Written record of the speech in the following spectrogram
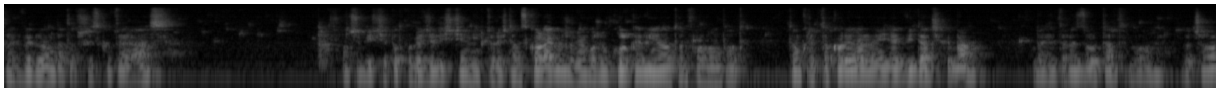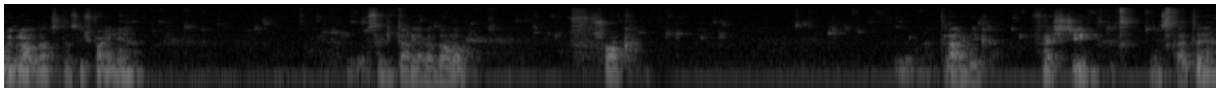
Tak wygląda to wszystko teraz. Oczywiście podpowiedzieliście mi któryś tam z kolegów, żebym włożył kulkę gliniano-torfową pod tą kryptokorynę, no i jak widać chyba będzie to rezultat, bo zaczęła wyglądać dosyć fajnie. Sagitaria wiadomo, szok. Trawnik feści, niestety.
